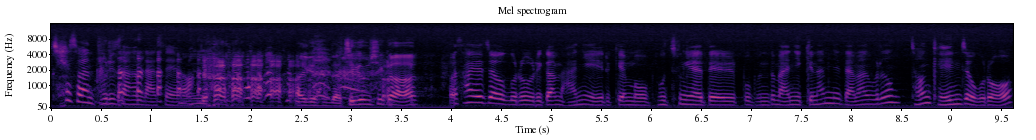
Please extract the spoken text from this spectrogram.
최소한 둘 이상은 낳으세요. 예. 알겠습니다. 지금 시각 사회적으로 우리가 많이 이렇게 뭐 보충해야 될 부분도 많이 있긴 합니다만 그래도 전 개인적으로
